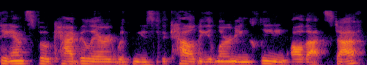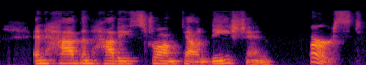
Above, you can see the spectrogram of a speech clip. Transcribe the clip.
dance vocabulary with musicality, learning, cleaning, all that stuff, and have them have a strong foundation first.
